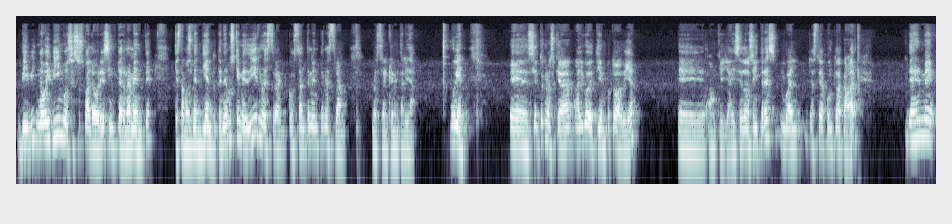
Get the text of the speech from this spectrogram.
no vivimos esos valores internamente que estamos vendiendo. Tenemos que medir nuestra, constantemente nuestra, nuestra incrementalidad. Muy bien. Eh, siento que nos queda algo de tiempo todavía, eh, aunque ya hice 12 y 3, igual ya estoy a punto de acabar. Déjenme,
